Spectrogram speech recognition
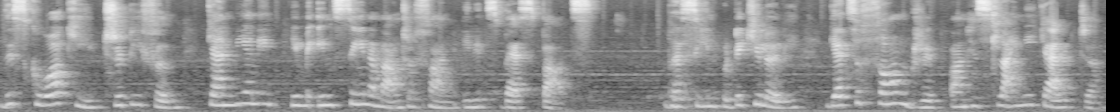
This quirky, trippy film can be an insane amount of fun in its best parts. Bhasin particularly gets a firm grip on his slimy character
